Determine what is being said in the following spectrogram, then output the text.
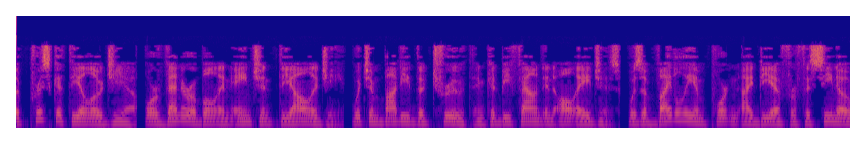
The Prisca Theologia, or Venerable and Ancient Theology, which embodied the truth and could be found in all ages, was a vitally important idea for Ficino.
